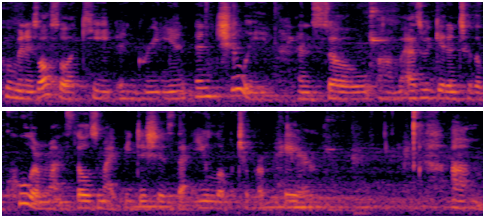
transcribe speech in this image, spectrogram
cumin is also a key ingredient in chili. And so, um, as we get into the cooler months, those might be dishes that you look to prepare. Um,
